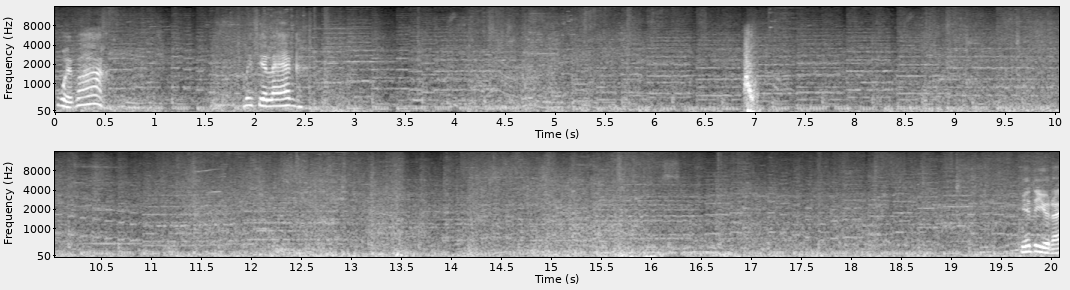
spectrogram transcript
สวยมาก ไม่เสียแรง มีอันตีอยู่ไหน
